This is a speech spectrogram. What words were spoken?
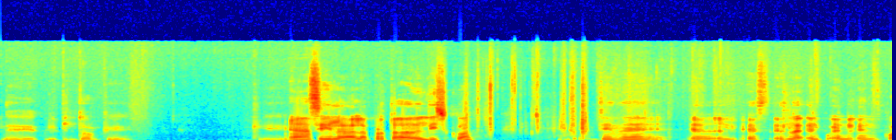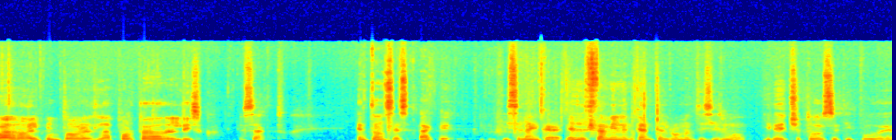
de, el pintor que, que Ah, sí, la, la portada del disco tiene el, el- es, es la- el- el- el cuadro del pintor es la portada del disco. Exacto. Entonces, a que- y se enca- él también le encanta el romanticismo y de hecho todo ese tipo de,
